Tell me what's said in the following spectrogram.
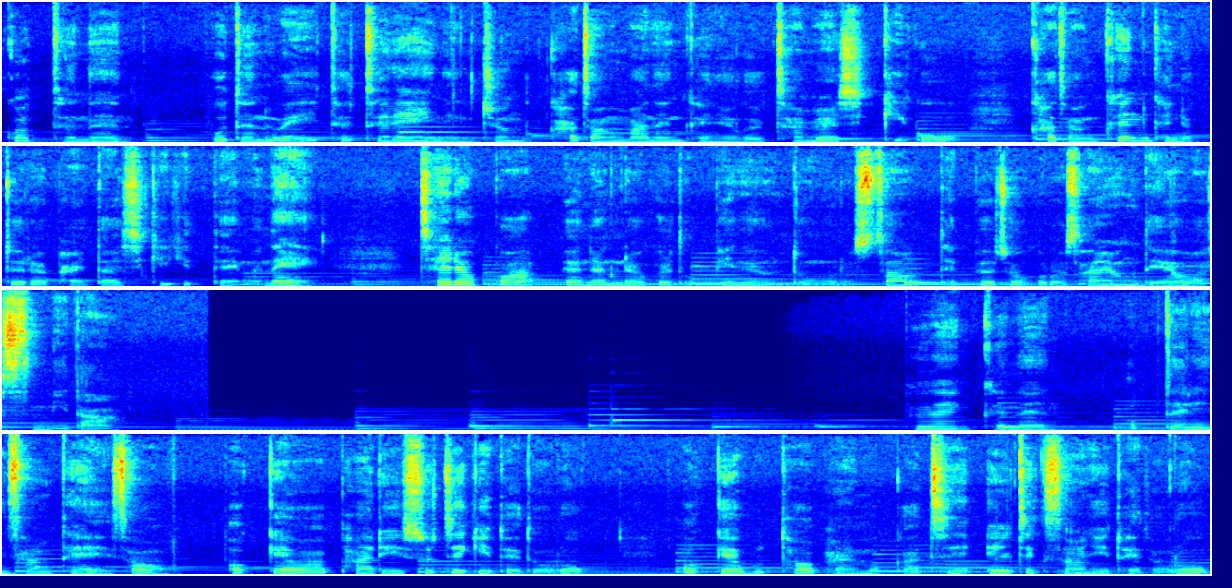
스쿼트는 모든 웨이트 트레이닝 중 가장 많은 근육을 참여시키고 가장 큰 근육들을 발달시키기 때문에 체력과 면역력을 높이는 운동으로서 대표적으로 사용되어 왔습니다. 플랭크는 엎드린 상태에서 어깨와 팔이 수직이 되도록 어깨부터 발목까지 일직선이 되도록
